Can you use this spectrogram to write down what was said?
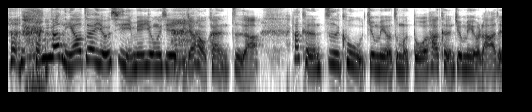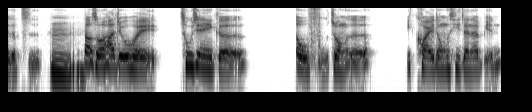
那你要在游戏里面用一些比较好看的字啊，它可能字库就没有这么多，它可能就没有拉这个字，嗯，到时候它就会出现一个豆腐状的一块东西在那边。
